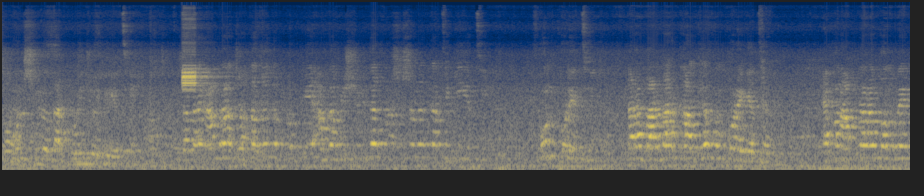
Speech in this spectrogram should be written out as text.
সহনশীলতার পরিচয় দিয়েছে। আমরা যথাযথ প্রক্রিয়া আমরা বিশ্ববিদ্যালয় প্রশাসনের কাছে গিয়েছি, ফোন করেছি, তারা বারবার কালক্ষেপণ করে গেছেন। এখন আপনারা বলবেন,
